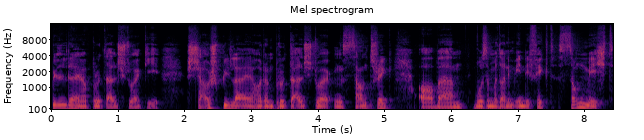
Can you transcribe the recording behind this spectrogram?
Bilder, er hat brutal starke Schauspieler, er hat einen brutal starken Soundtrack, aber was er mir dann im Endeffekt möchte,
